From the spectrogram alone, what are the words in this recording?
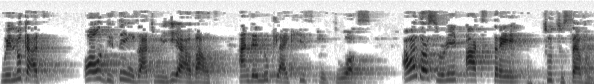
We look at all the things that we hear about and they look like history to us. I want us to read Acts 3, 2 to 7.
